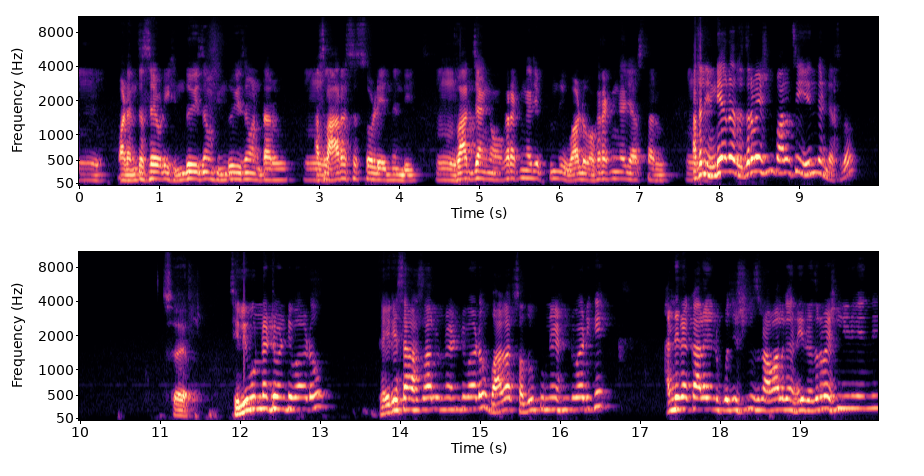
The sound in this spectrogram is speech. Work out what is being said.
ఉమ్, వాడు ఎంతసేపటికి హిందూయిజం హిందూయిజం అంటారు. అసలు ఆర్ఎస్ఎస్ వాళ్ళు ఏందండి? రాజ్యాంగం ఒక రకంగా చెప్తుంది వాళ్ళు ఒక రకంగా చేస్తారు. అసలు ఇండియాలో రిజర్వేషన్ పాలసీ ఏందండి అసలు? సార్. తెలివి ఉన్నటువంటి వాడు ధైర్య సాహసాలు ఉన్నటువంటి వాడు బాగా చదువుకునేటువంటి వాడికి అన్ని రకాలైన పొజిషన్స్ రావాలి కానీ రిజర్వేషన్ ఏంది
